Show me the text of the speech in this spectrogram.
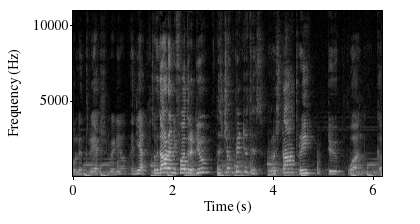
full length reaction video. And yeah, so without any further ado, let's jump into this. We're gonna start. Three, two, one, go.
